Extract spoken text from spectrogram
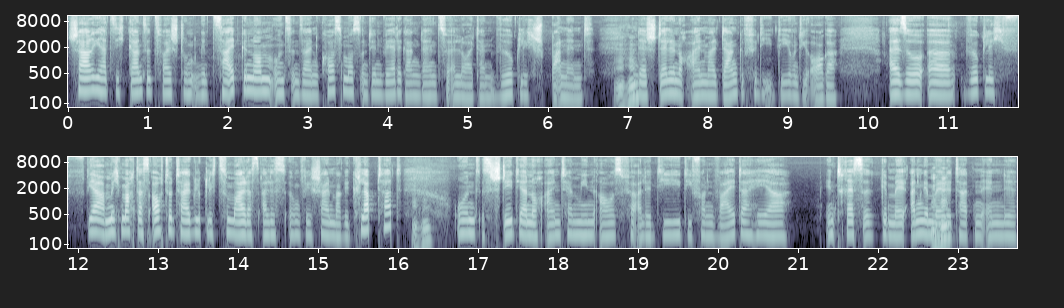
Shari hat sich ganze zwei Stunden Zeit genommen, uns in seinen Kosmos und den Werdegang dahin zu erläutern. Wirklich spannend. An der Stelle noch einmal Danke für die Idee und die Orga. Also äh, wirklich, ja, mich macht das auch total glücklich, zumal das alles irgendwie scheinbar geklappt hat. Und es steht ja noch ein Termin aus für alle die, die von weiter her Interesse gemel- angemeldet hatten Ende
